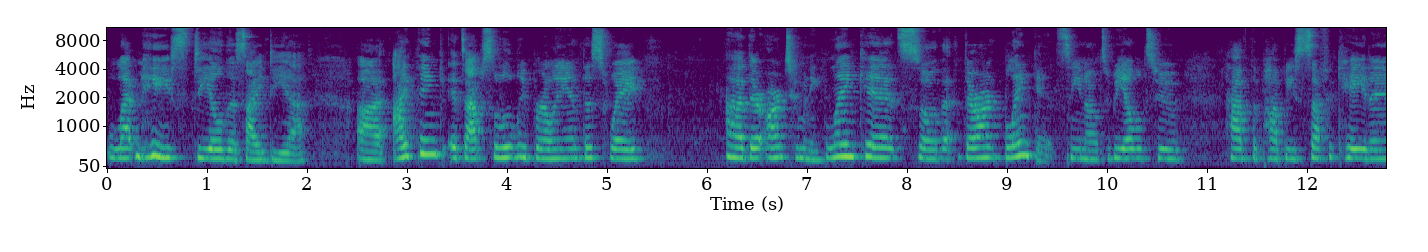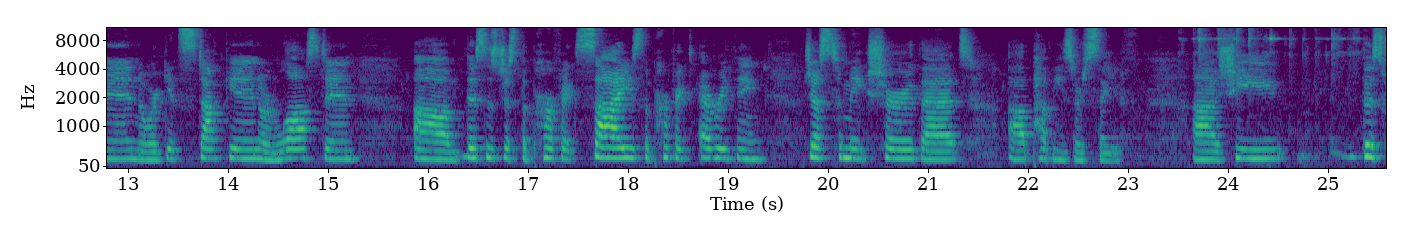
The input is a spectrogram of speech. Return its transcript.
let me steal this idea. Uh, I think it's absolutely brilliant this way. Uh, there aren't too many blankets, so that there aren't blankets, you know, to be able to have the puppy suffocate in or get stuck in or lost in. Um, this is just the perfect size, the perfect everything just to make sure that uh, puppies are safe. Uh, she, this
